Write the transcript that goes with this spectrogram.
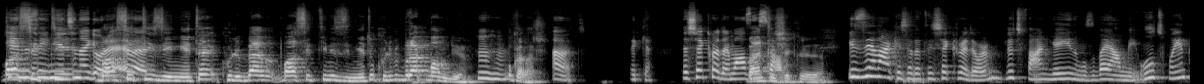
bahsettiği, zihniyetine göre, bahsettiği evet. zihniyete kulüp ben bahsettiğiniz zihniyete kulübü bırakmam diyor. Hı hı. Bu kadar. Evet. Peki. Teşekkür ederim. Ağzına Ben sağlık. teşekkür ederim. İzleyen herkese de teşekkür ediyorum. Lütfen yayınımızı beğenmeyi unutmayın.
